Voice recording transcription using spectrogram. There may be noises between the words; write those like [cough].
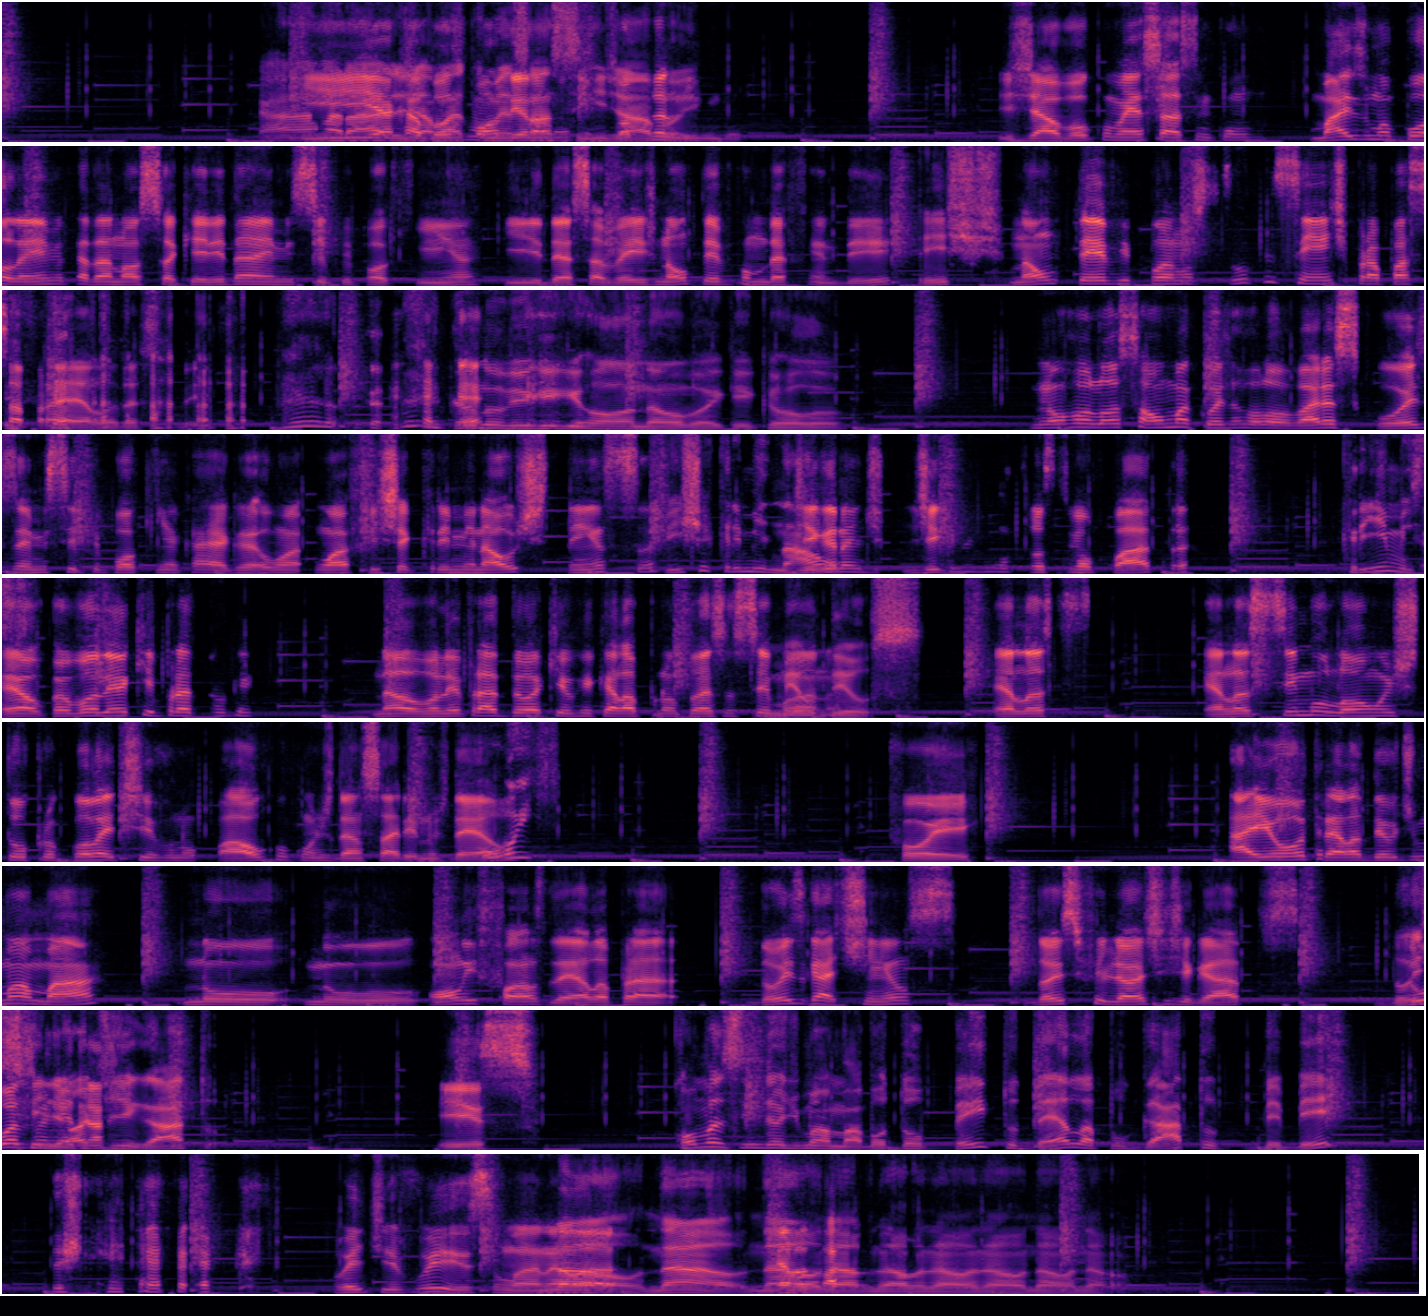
Caralho, e já acabou vai se mordendo começar a assim já, boy. E já vou começar assim com mais uma polêmica da nossa querida MC Pipoquinha, que dessa vez não teve como defender, Ixi, não teve pano suficiente pra passar pra ela dessa vez. [laughs] eu não vi o que, que rolou não, boy. O que, que rolou? Não rolou só uma coisa, rolou várias coisas. MC Pipoquinha carrega uma, uma ficha criminal extensa, Ficha criminal? digna de, digna de um sociopata. Crimes? É, eu vou ler aqui pra tu. Não, eu vou ler pra tu aqui o que que ela aprontou essa semana. Meu Deus. Ela, ela simulou um estupro coletivo no palco com os dançarinos dela. Oi? Foi. Aí outra, ela deu de mamar no, no OnlyFans dela pra dois gatinhos, dois filhotes de gatos. Dois Duas filhotes unidades. de gato. Isso. Como assim deu de mamar? Botou o peito dela pro gato bebê? [laughs] Foi tipo isso, mano. Ela- Não, não, não, ela tá- não, não, não, não, não, não.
